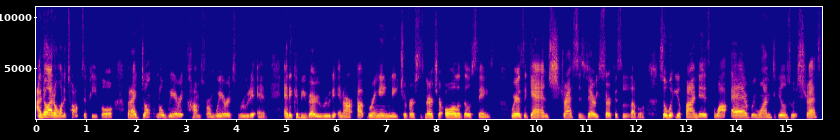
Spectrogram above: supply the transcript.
I know I don't want to talk to people, but I don't know where it comes from, where it's rooted in. And it could be very rooted in our upbringing, nature versus nurture, all of those things. Whereas again, stress is very surface level. So what you'll find is while everyone deals with stress,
